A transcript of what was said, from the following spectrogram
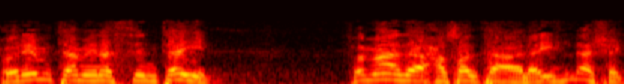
حرمت من الثنتين فماذا حصلت عليه؟ لا شيء.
